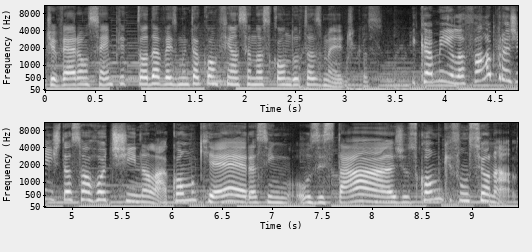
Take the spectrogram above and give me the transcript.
tiveram sempre, toda vez, muita confiança nas condutas médicas. E Camila, fala pra gente da sua rotina lá. Como que era, assim, os estágios, como que funcionava?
